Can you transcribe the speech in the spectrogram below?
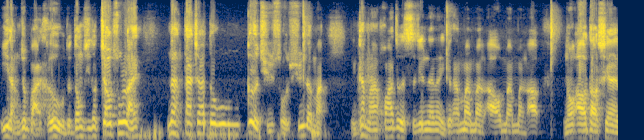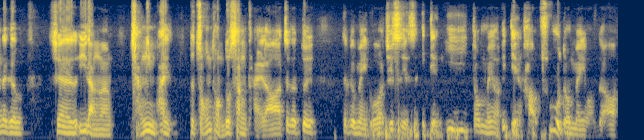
伊朗就把核武的东西都交出来，那大家都各取所需了嘛？你干嘛花这个时间在那里跟他慢慢熬、慢慢熬，然后熬到现在那个现在伊朗啊？强硬派的总统都上台了啊，这个对这个美国其实也是一点意义都没有，一点好处都没有的哦。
